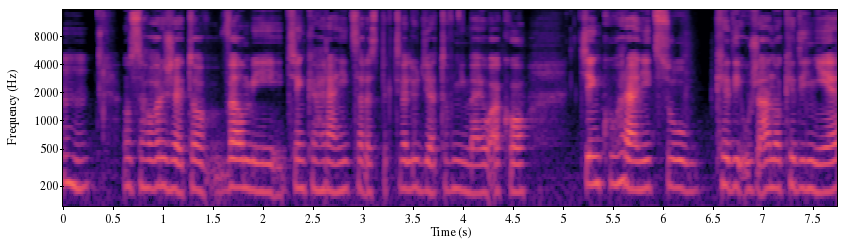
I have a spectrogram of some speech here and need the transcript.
Uh-huh. No sa hovorí, že je to veľmi tenká hranica, respektíve ľudia to vnímajú ako tenkú hranicu, kedy už áno, kedy nie.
